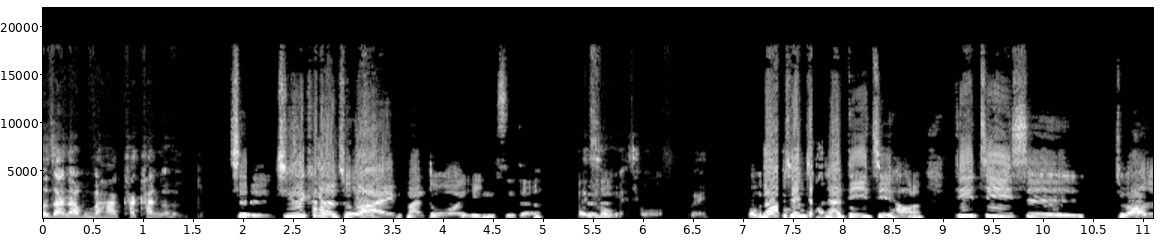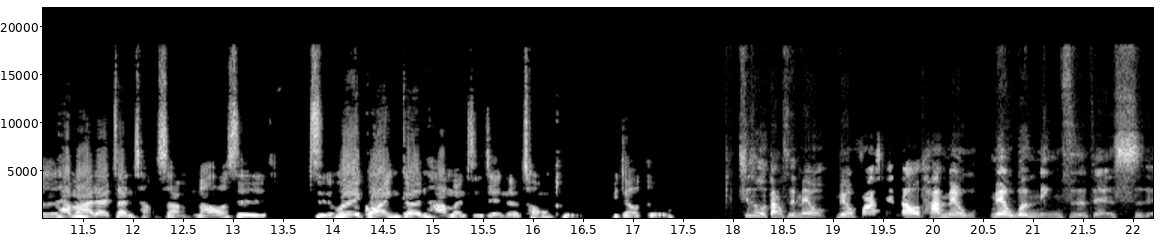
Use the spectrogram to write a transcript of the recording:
二战那部分他他看了很多，是其实看得出来蛮多影子的，没错没错，对，我们要先讲一下第一季好了，第一季是主要就是他们还在战场上，然后是。指挥官跟他们之间的冲突比较多。其实我当时没有没有发现到他没有没有问名字的这件事，哎，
